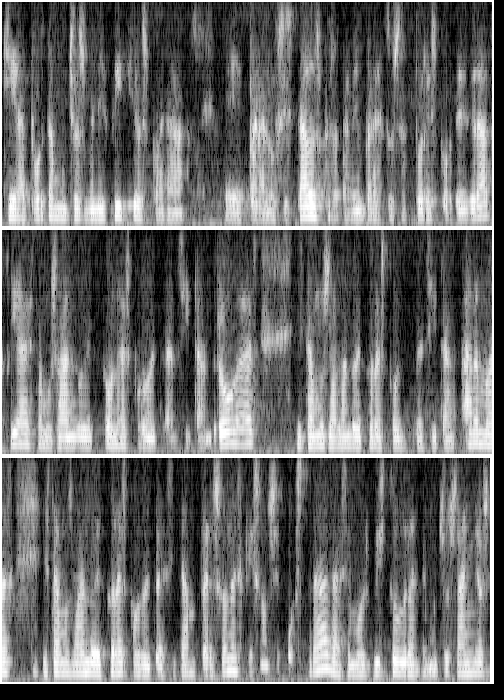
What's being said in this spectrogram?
que aportan muchos beneficios para eh, para los estados, pero también para estos actores, por desgracia. Estamos hablando de zonas por donde transitan drogas, estamos hablando de zonas por donde transitan armas, estamos hablando de zonas por donde transitan personas que son secuestradas. Hemos visto durante muchos años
